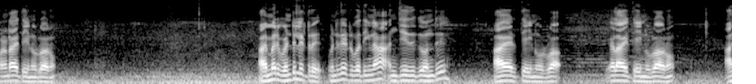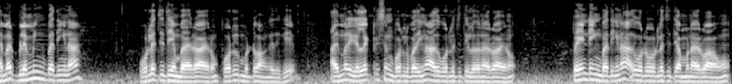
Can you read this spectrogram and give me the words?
பன்னெண்டாயிரத்தி ஐநூறுரூவா வரும். அதுமாதிரி வெண்டிலேட்ரு. வெண்டிலேட்ரு பார்த்திங்கன்னா அஞ்சு இதுக்கு வந்து ஆயிரத்தி ஐநூறுரூவா ஏழாயிரத்தி ஐநூறுரூவா வரும். அதுமாதிரி ப்ளம்பிங் பார்த்திங்கன்னா ஒரு லட்சத்தி எண்பதாயிரரூவா ஆயிரும் பொருள் மட்டும் வாங்குறதுக்கு. அதுமாதிரி எலக்ட்ரிஷியன் பொருள் பார்த்திங்கன்னா அது ஒரு லட்சத்தி எழுபதாயிரரூவா ஆயிரும். பெயிண்டிங் பார்த்திங்கன்னா அது ஒரு ஒரு லட்சத்தி ஐம்பதாயிரரூவா ஆகும்.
